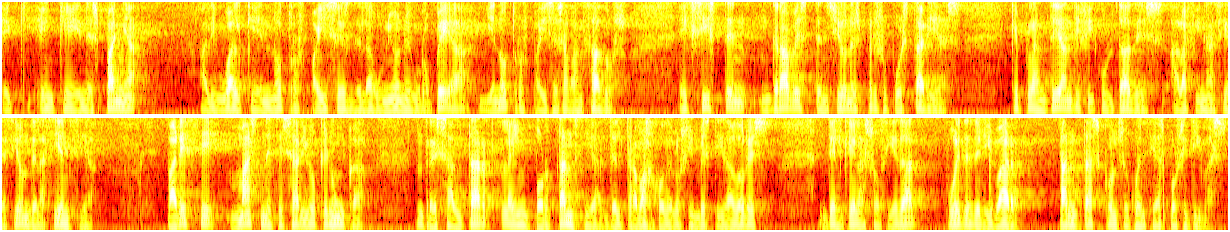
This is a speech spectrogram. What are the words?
en que en España, al igual que en otros países de la Unión Europea y en otros países avanzados, existen graves tensiones presupuestarias que plantean dificultades a la financiación de la ciencia, parece más necesario que nunca resaltar la importancia del trabajo de los investigadores del que la sociedad puede derivar tantas consecuencias positivas.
